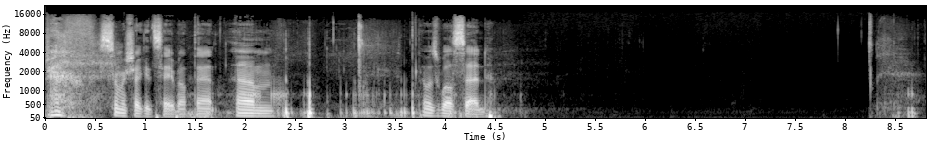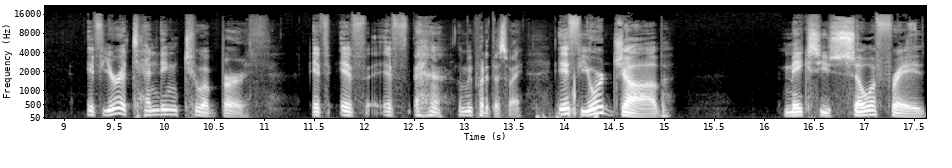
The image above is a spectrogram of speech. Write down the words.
so much I could say about that. Um that was well said. If you're attending to a birth, if if if let me put it this way. If your job makes you so afraid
